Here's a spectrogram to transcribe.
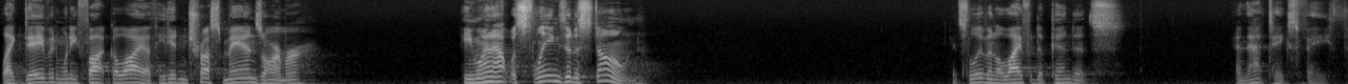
Like David when he fought Goliath, he didn't trust man's armor. He went out with slings and a stone. It's living a life of dependence, and that takes faith.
